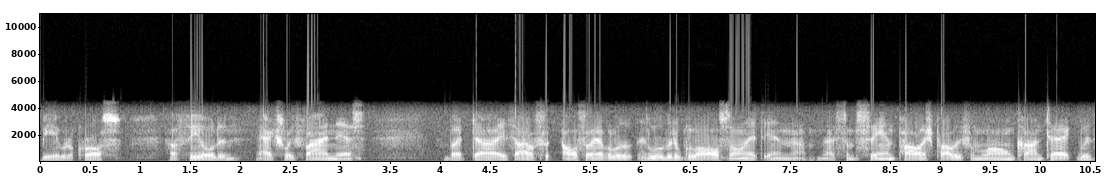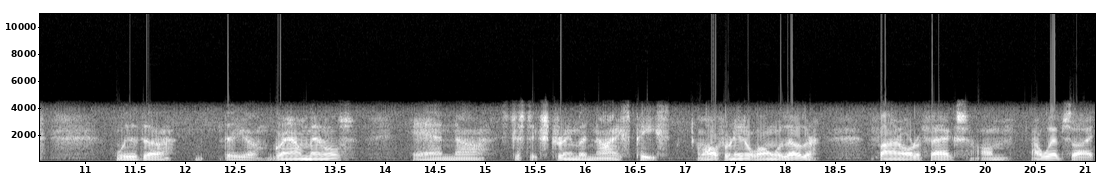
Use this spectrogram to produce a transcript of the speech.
be able to cross a field and actually find this. But uh, it's also also have a little, a little bit of gloss on it, and uh, that's some sand polish, probably from long contact with with uh, the uh, ground minerals, and uh, it's just an extremely nice piece. I'm offering it along with other fine artifacts on our website,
